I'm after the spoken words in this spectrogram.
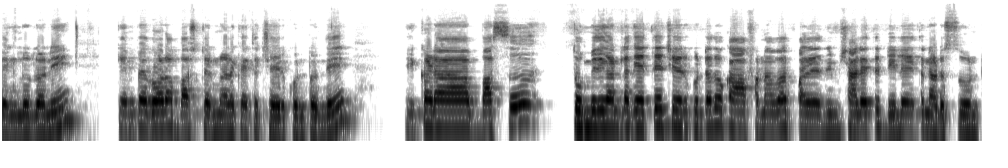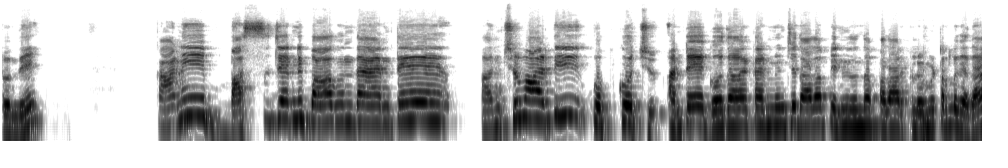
బెంగళూరులోని కెంపెగౌడ బస్ టెర్మినల్కి అయితే చేరుకుంటుంది. ఇక్కడ బస్సు తొమ్మిది గంటలకైతే చేరుకుంటుంది. ఒక హాఫ్ అన్ అవర్ పదిహేను నిమిషాలు అయితే డిలే అయితే నడుస్తూ ఉంటుంది. కానీ బస్సు జర్నీ బాగుందా అంటే పంచువాలిటీ ఒప్పుకోవచ్చు. అంటే గోదావరి కాడ నుంచి దాదాపు ఎనిమిది వందల పదహారు కిలోమీటర్లు కదా.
